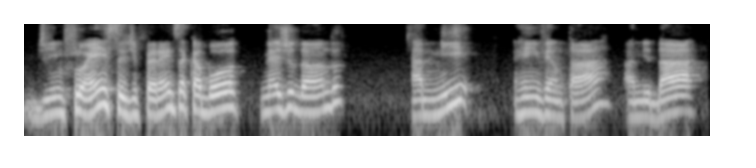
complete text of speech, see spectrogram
de influências diferentes acabou me ajudando a me reinventar, a me dar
